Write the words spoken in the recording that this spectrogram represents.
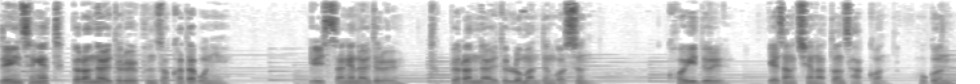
내 인생의 특별한 날들을 분석하다 보니 일상의 날들을 특별한 날들로 만든 것은 거의 늘 예상치 않았던 사건 혹은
